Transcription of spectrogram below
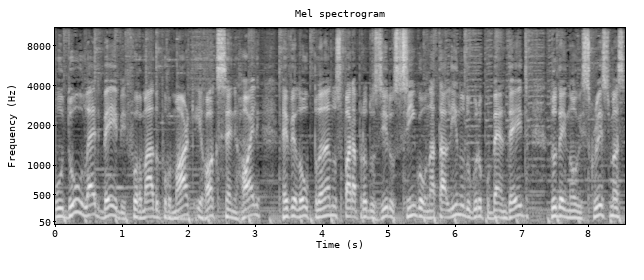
O duo Led Baby, formado por Mark e Roxanne Hoyle, revelou planos para produzir o single natalino do grupo Band-Aid, do They Know It's Christmas,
